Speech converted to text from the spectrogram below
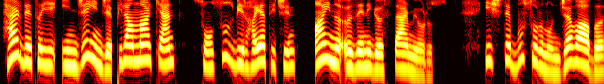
her detayı ince ince planlarken sonsuz bir hayat için aynı özeni göstermiyoruz? İşte bu sorunun cevabı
